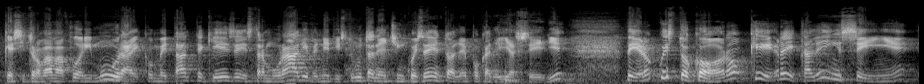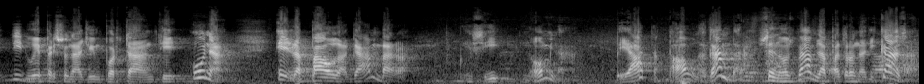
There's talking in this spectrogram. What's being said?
che si trovava fuori mura e come tante chiese estramurali venne distrutta nel Cinquecento all'epoca degli assedi, vero? questo coro che reca le insegne di due personaggi importanti. Una è la Paola Gambara, che si nomina Beata Paola Gambara, se non sbaglio la padrona di casa,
